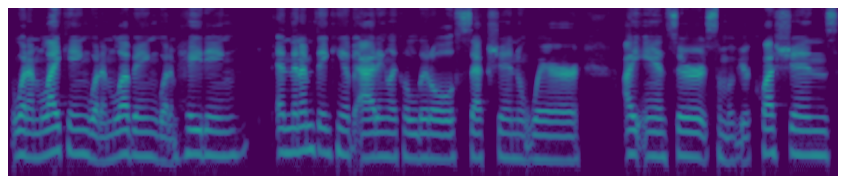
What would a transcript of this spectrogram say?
what I'm liking, what I'm loving, what I'm hating. And then I'm thinking of adding like a little section where I answer some of your questions.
